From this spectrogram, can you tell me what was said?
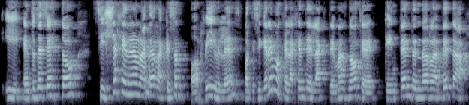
Y entonces esto, si ya genera unas guerras que son horribles, porque si queremos que la gente lacte más, ¿no? Que, que intenten dar la teta,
